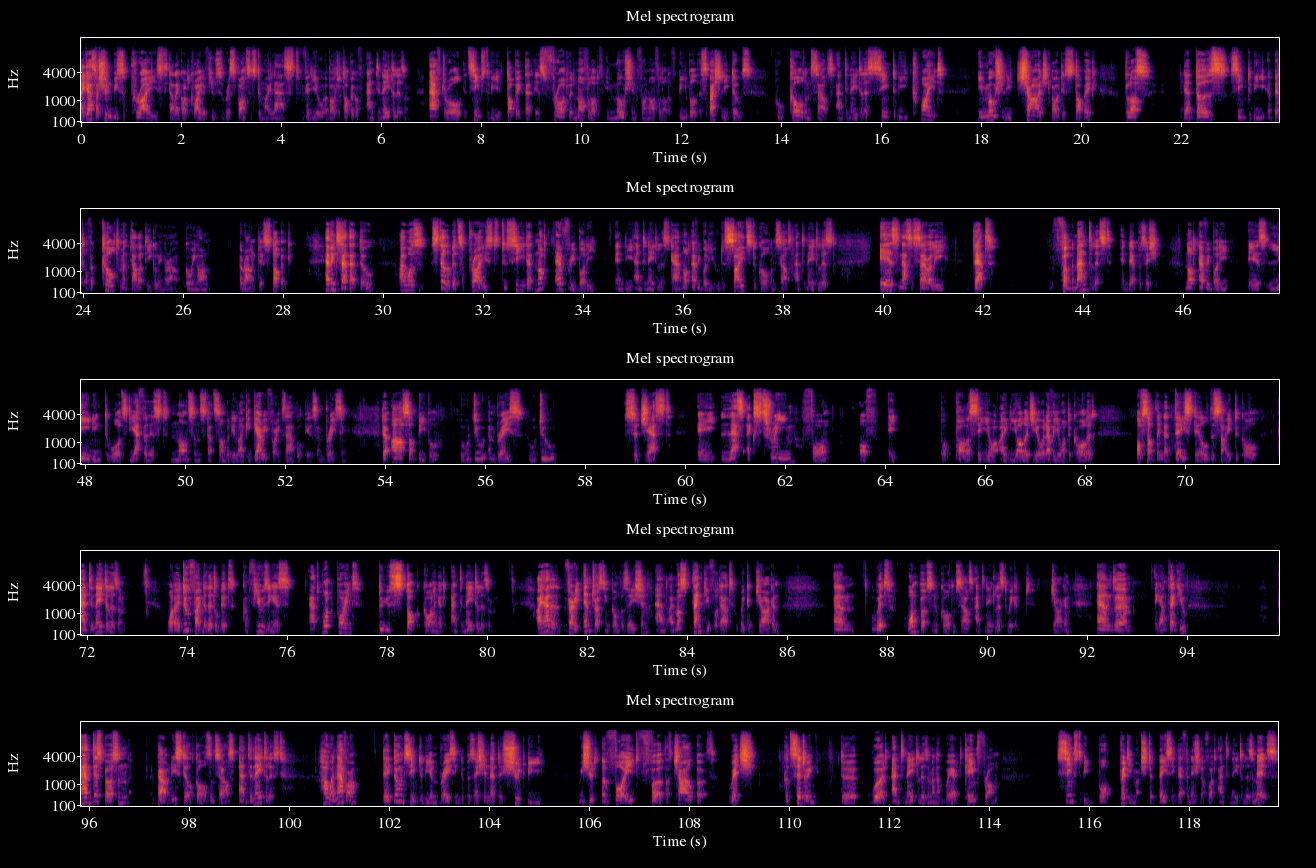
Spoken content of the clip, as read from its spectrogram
I guess I shouldn't be surprised that I got quite a few responses to my last video about the topic of antinatalism. After all, it seems to be a topic that is fraught with an awful lot of emotion for an awful lot of people, especially those who call themselves antinatalists seem to be quite emotionally charged about this topic, plus there does seem to be a bit of a cult mentality going around going on around this topic. Having said that though, I was still a bit surprised to see that not everybody in the antinatalist camp, not everybody who decides to call themselves antinatalist, is necessarily that fundamentalist in their position. Not everybody is leaning towards the efilist nonsense that somebody like Gary, for example, is embracing. There are some people who do embrace, who do suggest a less extreme form of a policy or ideology or whatever you want to call it, of something that they still decide to call antinatalism. What I do find a little bit confusing is, at what point do you stop calling it antinatalism? I had a very interesting conversation, and I must thank you for that, Wicked Jargon, um, with one person who called themselves antinatalist, wicked jargon, and um, again, thank you. And this person apparently still calls themselves antinatalist. However, they don't seem to be embracing the position that they should be, we should avoid further childbirth, which, considering the word antinatalism and where it came from, seems to be pretty much the basic definition of what antinatalism is.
